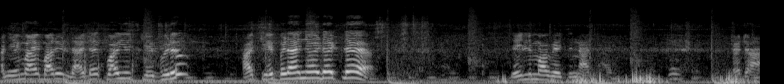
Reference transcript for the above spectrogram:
અને એમાં મારું લાડક વાયું ચેબડું આ ચેબડા નો એટલે જેલમાં થાય. દાદા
